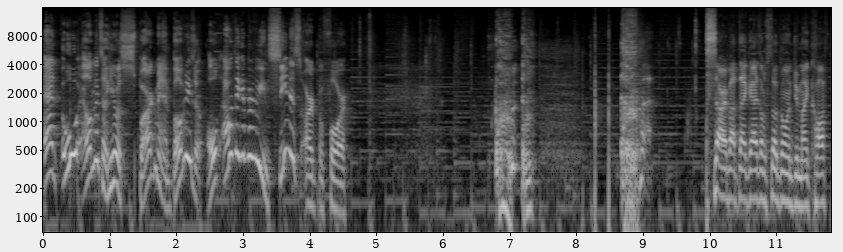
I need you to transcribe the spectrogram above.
And, ooh, Elemental Hero Sparkman. Both of these are old. I don't think I've ever even seen this art before. Sorry about that, guys. I'm still going through my cough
